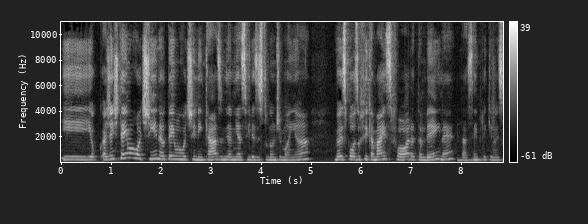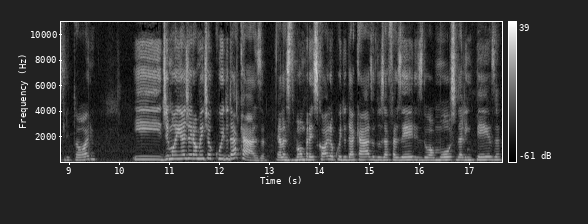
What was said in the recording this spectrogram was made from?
E eu, a gente tem uma rotina, eu tenho uma rotina em casa, minha- minhas filhas estudam de manhã, meu esposo fica mais fora também, né, tá Uhum. sempre aqui no escritório. E de manhã, geralmente, eu cuido da casa. Elas vão para a escola, eu cuido da casa, dos afazeres, do almoço, da limpeza.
